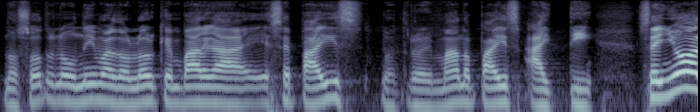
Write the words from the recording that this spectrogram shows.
Nosotros nos unimos al dolor que embarga ese país, nuestro hermano país Haití. Señores.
